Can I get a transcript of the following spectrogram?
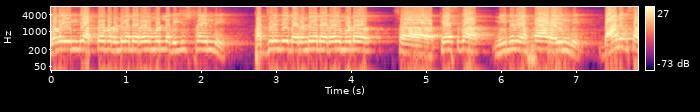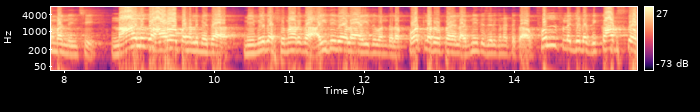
ఇరవై ఎనిమిది అక్టోబర్ రెండు వేల ఇరవై మూడులో రిజిస్టర్ అయింది. పద్దెనిమిది బై రెండు వేల ఇరవై మూడు కేసుగా మీ మీద ఎఫ్ఐఆర్ అయింది. దానికి సంబంధించి నాలుగు ఆరోపణల మీద మీ మీద సుమారుగా ఐదు వేల ఐదు వందల కోట్ల రూపాయల అవినీతి జరిగినట్టుగా ఫుల్ ఫ్లెడ్జెడ్ రికార్డ్స్తో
